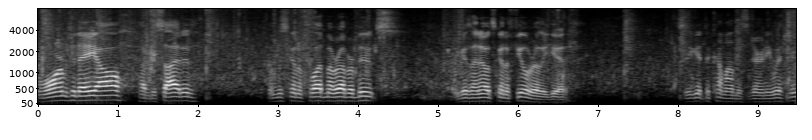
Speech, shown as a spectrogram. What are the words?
It's warm today, y'all. I've decided I'm just gonna flood my rubber boots because I know it's gonna feel really good. So you get to come on this journey with me.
